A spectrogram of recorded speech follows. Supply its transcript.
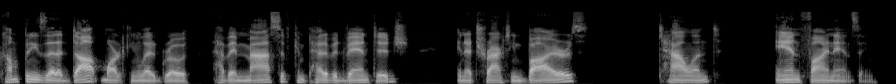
Companies that adopt marketing led growth have a massive competitive advantage in attracting buyers, talent, and financing.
